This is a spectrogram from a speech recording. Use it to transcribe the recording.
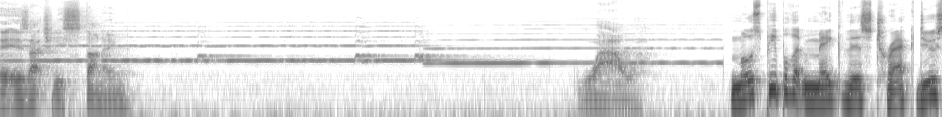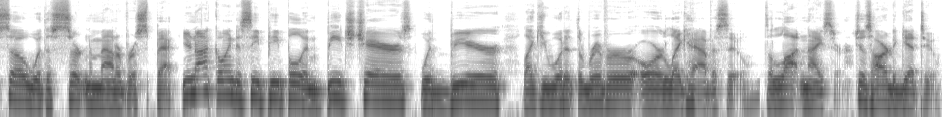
It is actually stunning. Wow. Most people that make this trek do so with a certain amount of respect. You're not going to see people in beach chairs with beer like you would at the river or Lake Havasu. It's a lot nicer, just hard to get to.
